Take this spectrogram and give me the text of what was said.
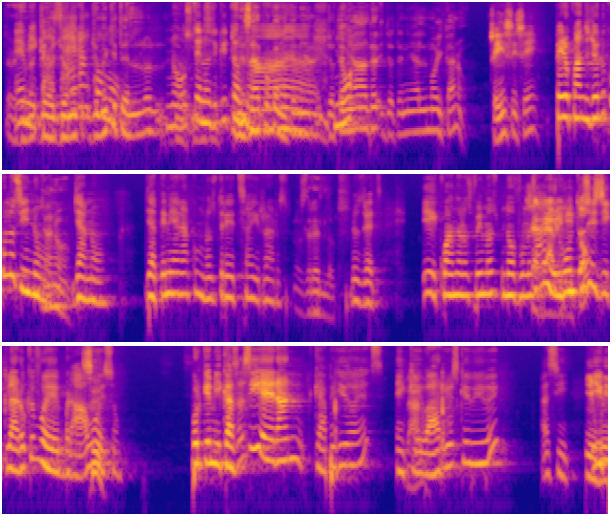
Pero en yo, mi yo- casa yo no- eran yo me como- quité lo- No, yo- usted no se quitó En esa época no nada. tenía, yo, No. tenía, yo tenía el mohicano. Sí, sí, sí. Pero cuando yo lo conocí, no. Ya no. Ya no. Ya tenía eran como unos dreads ahí raros, Los dreadlocks. los dreads. Y cuando nos fuimos, nos fuimos ¿Se a vivir juntos y sí, claro que fue bravo Sí. eso. Porque en mi casa sí eran, ¿qué apellido es? ¿En qué Claro. barrio es que vive? así. ¿Y Y, pues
